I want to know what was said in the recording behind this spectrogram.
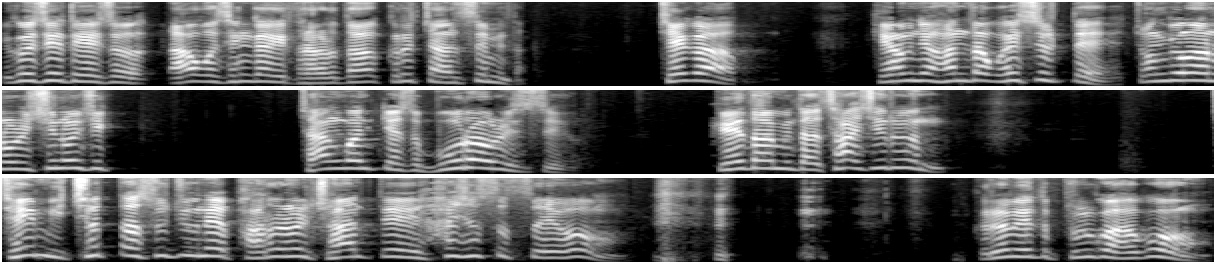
이것에 대해서 나하고 생각이 다르다 그렇지 않습니다. 제가 계엄령 한다고 했을 때 존경하는 우리 신원식 장관께서 뭐라고 그랬어요? 괴담이다. 사실은 제 미쳤다 수준의 발언을 저한테 하셨었어요. 그럼에도 불구하고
